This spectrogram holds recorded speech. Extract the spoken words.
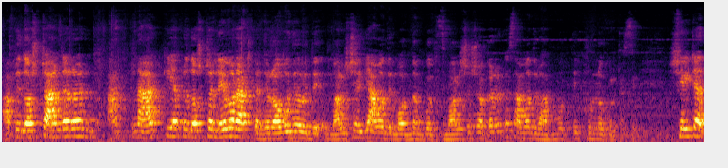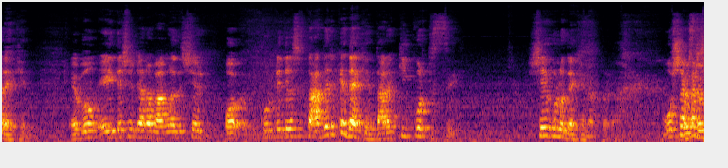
আপনি দশটা আন্ডারওয়্যার না আটকে আপনি দশটা লেবার আটকান যারা অবৈধ অবৈধ মানুষের কি আমাদের বদনাম করতেছে? মানুষের সরকারের কাছে আমাদের ভাবমূর্তি ক্ষুণ্ণ করতেছে। সেইটা দেখেন। এবং এই দেশে যারা বাংলাদেশের কূটনীতি আছে তাদেরকে দেখেন তারা কি করতেছে। সেগুলো দেখেন আপনারা। পোশাক আশাক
